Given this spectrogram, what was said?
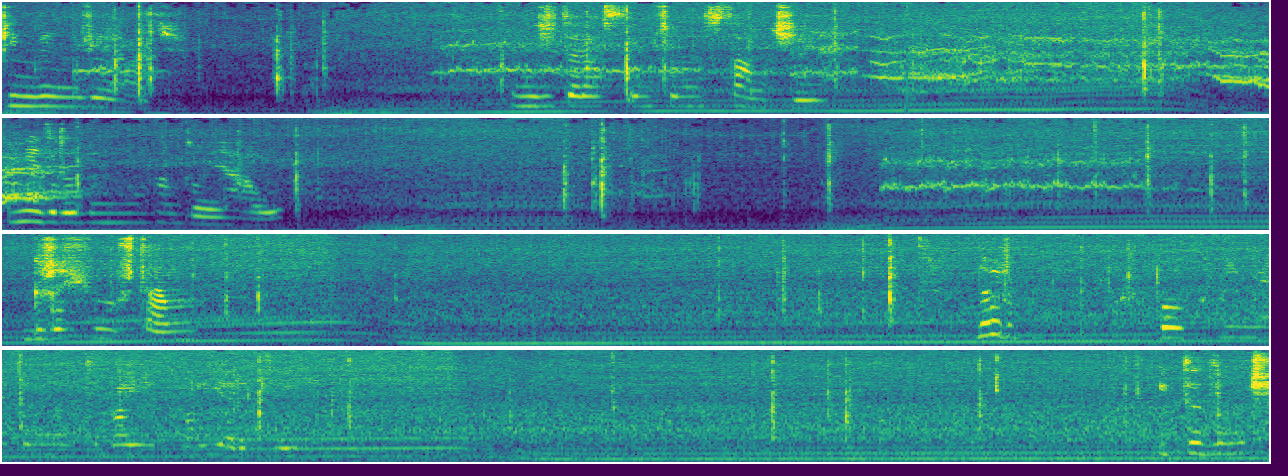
Pingwin może jechać. Będzie teraz tam co nas tamci. Nie, teraz będą tam to jechało. Grzesiu już tam. Dobra, popchnijmy to na te barierki. I wtedy mu się.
